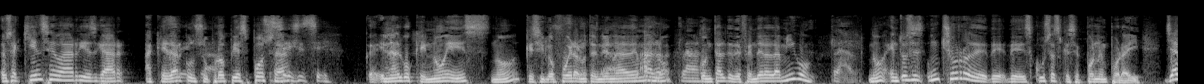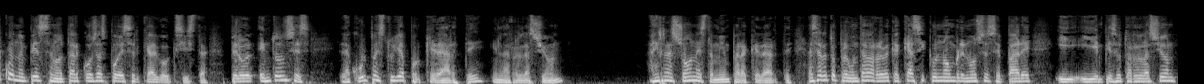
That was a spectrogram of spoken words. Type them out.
O sea, ¿quién se va a arriesgar a quedar Sí, con su claro. propia esposa Sí, sí. En algo que no es, ¿no? Que si lo fuera Sí, no tendría claro, nada de claro, malo, claro. con tal de defender al amigo. Claro. ¿No? Entonces, un chorro de, de- de excusas que se ponen por ahí. Ya cuando empiezas a notar cosas puede ser que algo exista. Pero entonces, ¿la culpa es tuya por quedarte en la relación? Hay razones también para quedarte. Hace rato preguntaba a Rebeca, ¿qué hace que un hombre no se separe y, y empiece otra relación?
